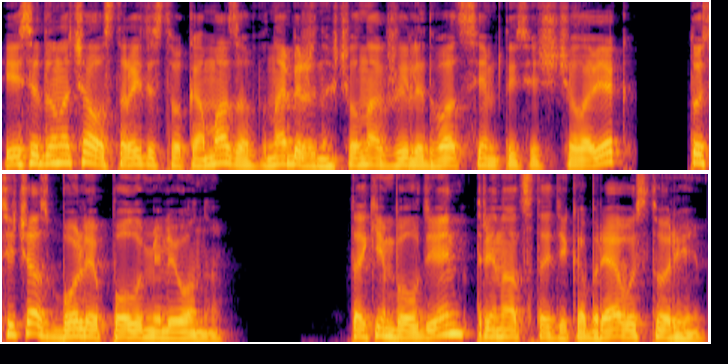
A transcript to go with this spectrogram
Если до начала строительства КАМАЗа в набережных Челнах жили 27 тысяч человек, то сейчас более полумиллиона. Таким был день 13 декабря в истории.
